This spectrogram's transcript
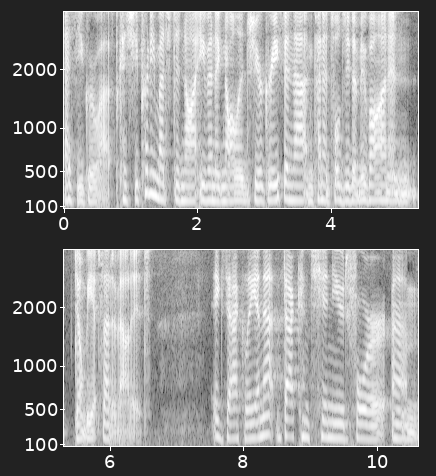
as you grew up because she pretty much did not even acknowledge your grief in that and kind of told you to move on and don't be upset about it. Exactly, and that that continued for um,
